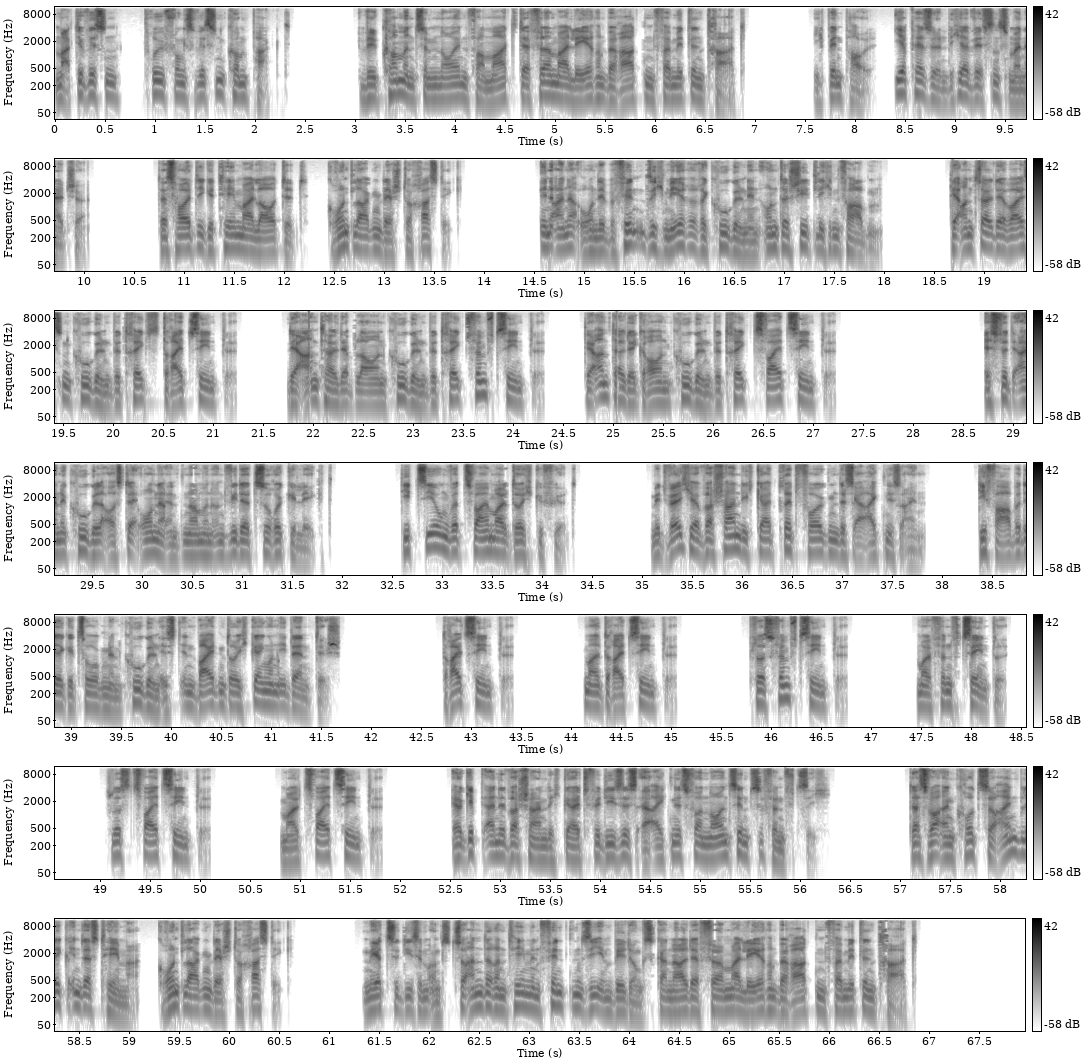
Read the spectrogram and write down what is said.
Mathewissen, Prüfungswissen kompakt. Willkommen zum neuen Format der Firma Lehren beraten vermitteln trat. Ich bin Paul, Ihr persönlicher Wissensmanager. Das heutige Thema lautet, Grundlagen der Stochastik. In einer Urne befinden sich mehrere Kugeln in unterschiedlichen Farben. Der Anteil der weißen Kugeln beträgt 3 Zehntel. Der Anteil der blauen Kugeln beträgt 5 Zehntel. Der Anteil der grauen Kugeln beträgt 2 Zehntel. Es wird eine Kugel aus der Urne entnommen und wieder zurückgelegt. Die Ziehung wird zweimal durchgeführt. Mit welcher Wahrscheinlichkeit tritt folgendes Ereignis ein? Die Farbe der gezogenen Kugeln ist in beiden Durchgängen identisch. 3 Zehntel mal 3 Zehntel plus 5 Zehntel mal 5 Zehntel plus 2 Zehntel mal 2 Zehntel ergibt eine Wahrscheinlichkeit für dieses Ereignis von 19 zu 50. Das war ein kurzer Einblick in das Thema, Grundlagen der Stochastik. Mehr zu diesem und zu anderen Themen finden Sie im Bildungskanal der Firma Lehren beraten vermitteln trat.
